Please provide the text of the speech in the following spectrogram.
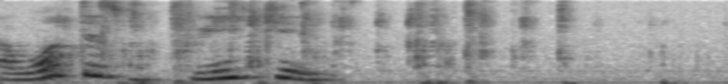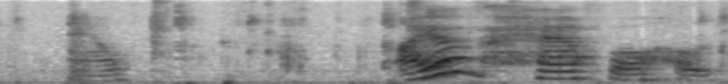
I want this beacon. Ow. I have half a heart.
